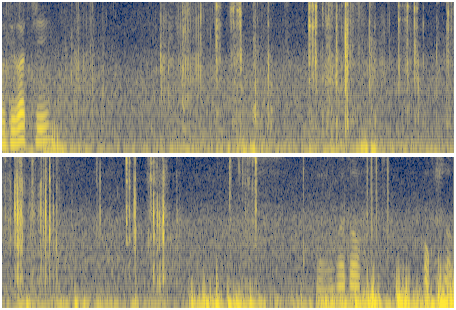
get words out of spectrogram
어디 갔지? 네, 이것도 옥석.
